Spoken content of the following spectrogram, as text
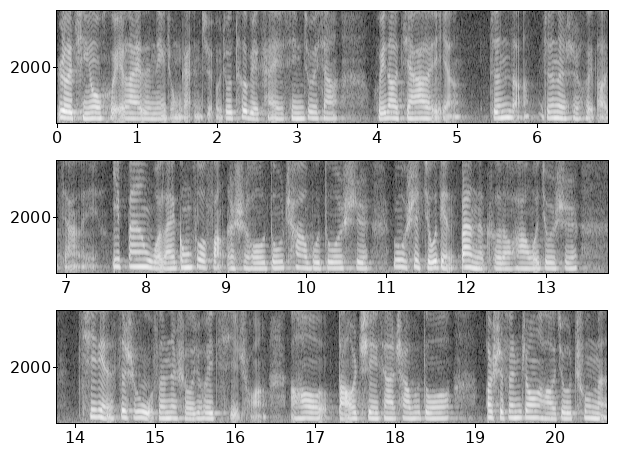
热情又回来的那种感觉，我就特别开心，就像回到家了一样。真的，真的是回到家了一样。一般我来工作坊的时候，都差不多是，如果是九点半的课的话，我就是。七点四十五分的时候就会起床，然后捯饬一下，差不多二十分钟，然后就出门。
